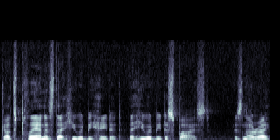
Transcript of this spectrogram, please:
God's plan is that he would be hated, that he would be despised. Isn't that right?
